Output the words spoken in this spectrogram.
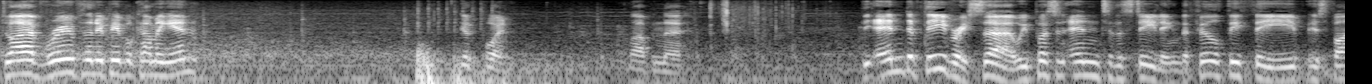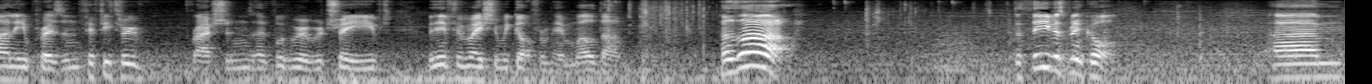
Do I have room for the new people coming in? Good point. What happened there? The end of thievery, sir. We put an end to the stealing. The filthy thief is finally in prison. 53 rations and food were retrieved with the information we got from him. Well done. Huzzah! The thief has been caught. Um,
